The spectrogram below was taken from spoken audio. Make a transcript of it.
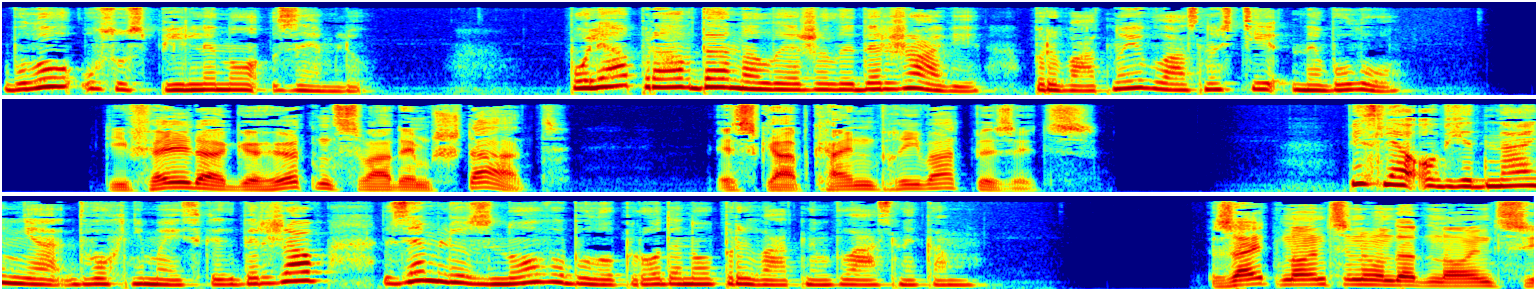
було усуспільнено землю. Поля, правда, належали державі, приватної власності не було. Die Felder gehörten zwar dem Staat, es gab keinen Privatbesitz. Після об'єднання двох німецьких держав землю знову було продано приватним власникам. Seit 1990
